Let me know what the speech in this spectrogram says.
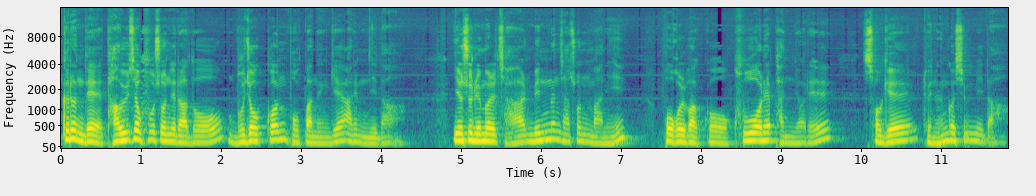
그런데 다윗의 후손이라도 무조건 복 받는 게 아닙니다. 예수님을 잘 믿는 자손만이 복을 받고 구원의 반열에 서게 되는 것입니다.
